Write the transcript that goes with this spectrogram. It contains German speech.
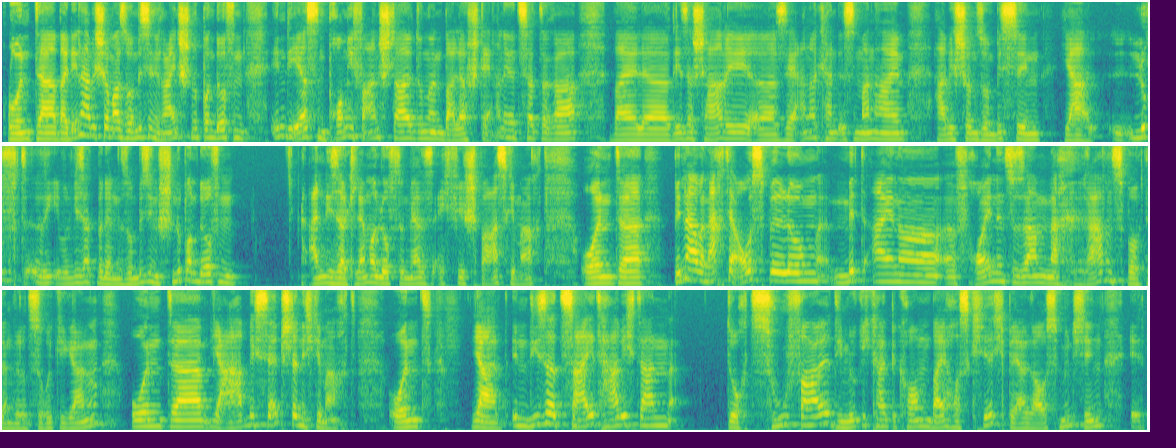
Und äh, bei denen habe ich schon mal so ein bisschen reinschnuppern dürfen in die ersten Promi-Veranstaltungen, Baller Sterne etc., weil äh, Reza Shari äh, sehr anerkannt ist in Mannheim, habe ich schon so ein bisschen, ja, Luft, wie sagt man denn, so ein bisschen schnuppern dürfen an dieser Klemmerluft und mir hat es echt viel Spaß gemacht. Und äh, bin aber nach der Ausbildung mit einer äh, Freundin zusammen nach Ravensburg dann wieder zurückgegangen und äh, ja, habe mich selbstständig gemacht. Und ja, in dieser Zeit habe ich dann durch Zufall die Möglichkeit bekommen, bei Horst Kirchberger aus München äh,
